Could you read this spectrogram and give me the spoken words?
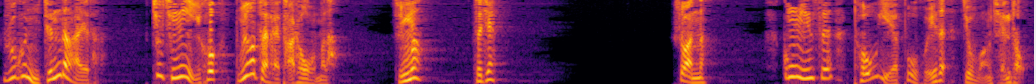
如果你真的爱她，就请你以后不要再来打扰我们了，行吗？再见。说完呢，龚明森头也不回的就往前走。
